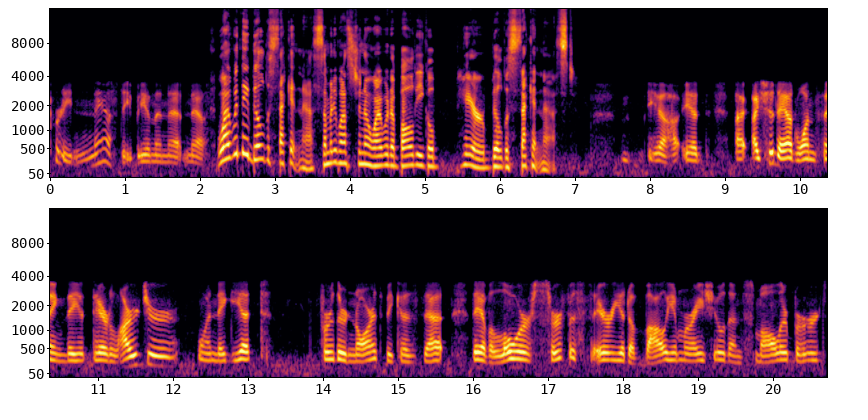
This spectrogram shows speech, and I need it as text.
pretty nasty being in that nest. Why would they build a second nest? Somebody wants to know why would a bald eagle pair build a second nest? Yeah, and I, I should add one thing. They they're larger when they get further north because that they have a lower surface area to volume ratio than smaller birds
